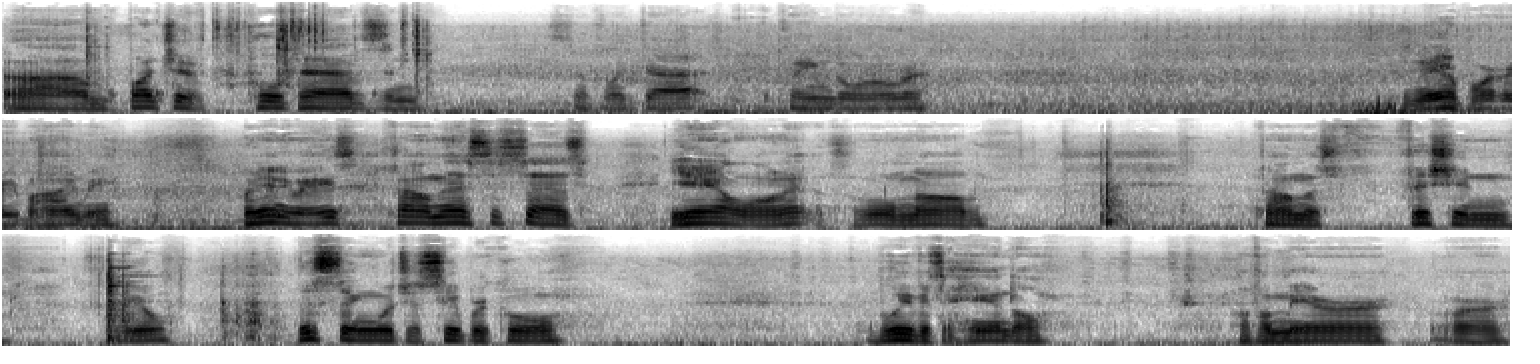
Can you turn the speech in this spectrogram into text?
Um, bunch of pull tabs and stuff like that. The plane going over. There's an airport right behind me. But anyways, found this. It says Yale on it. It's a little knob. Found this fishing reel. This thing, which is super cool. I believe it's a handle off a mirror or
